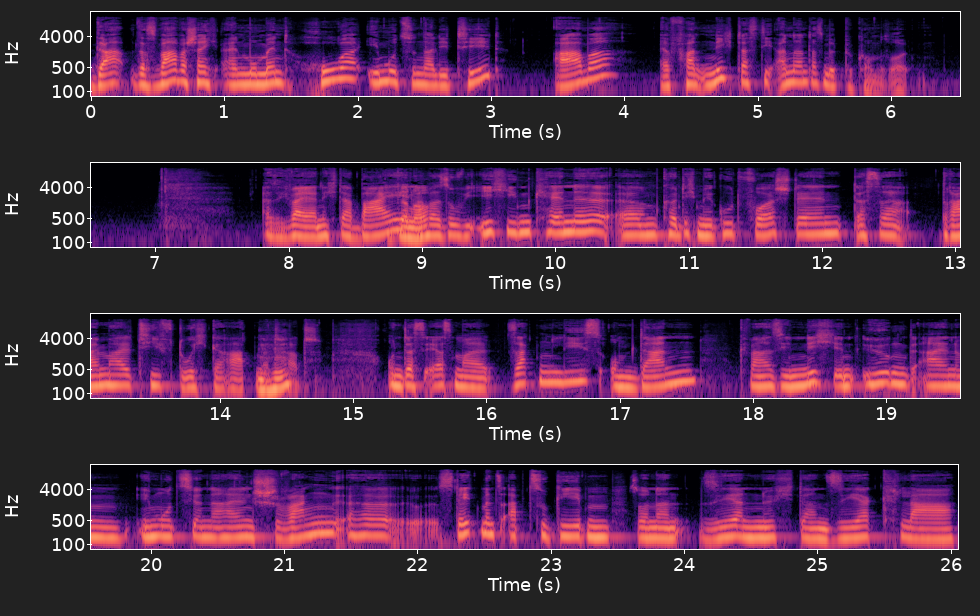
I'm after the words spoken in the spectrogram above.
da, das war wahrscheinlich ein Moment hoher Emotionalität, aber er fand nicht, dass die anderen das mitbekommen sollten. Also ich war ja nicht dabei, Genau. aber so wie ich ihn kenne, ähm, könnte ich mir gut vorstellen, dass er dreimal tief durchgeatmet Mhm. hat und das erstmal sacken ließ, um dann quasi nicht in irgendeinem emotionalen Schwang äh, Statements abzugeben, sondern sehr nüchtern, sehr klar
